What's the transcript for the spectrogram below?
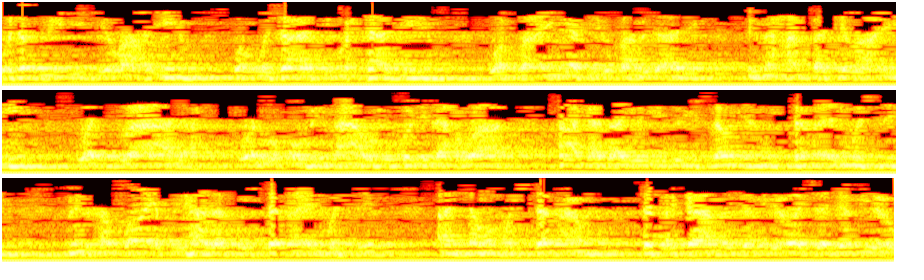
وتفريج جراحهم ومساعدة محتاجهم والرعية يقام ذلك بمحبة راعيهم والدعاء له والوقوف معه في كل الأحوال. هكذا يريد الإسلام المجتمع المسلم من خصائص هذا المجتمع المسلم أنه مجتمع تتكامل جميع جميع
